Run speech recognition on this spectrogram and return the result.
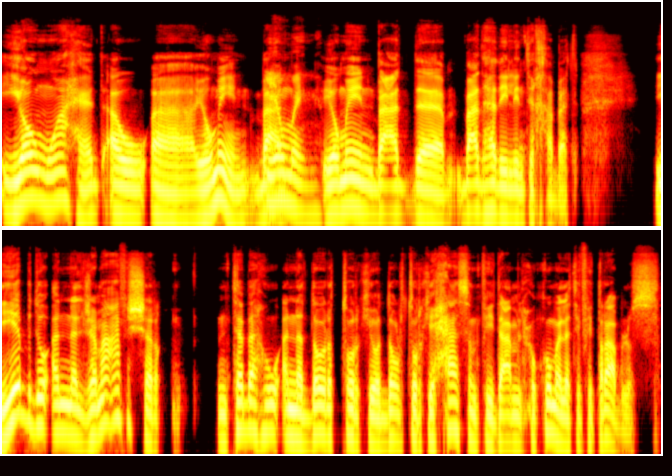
يوم واحد أو آه، يومين بعد يومين. يومين بعد بعد هذه الانتخابات. يبدو أن الجماعة في الشرق انتبهوا أن الدور التركي والدور التركي حاسم في دعم الحكومة التي في طرابلس.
